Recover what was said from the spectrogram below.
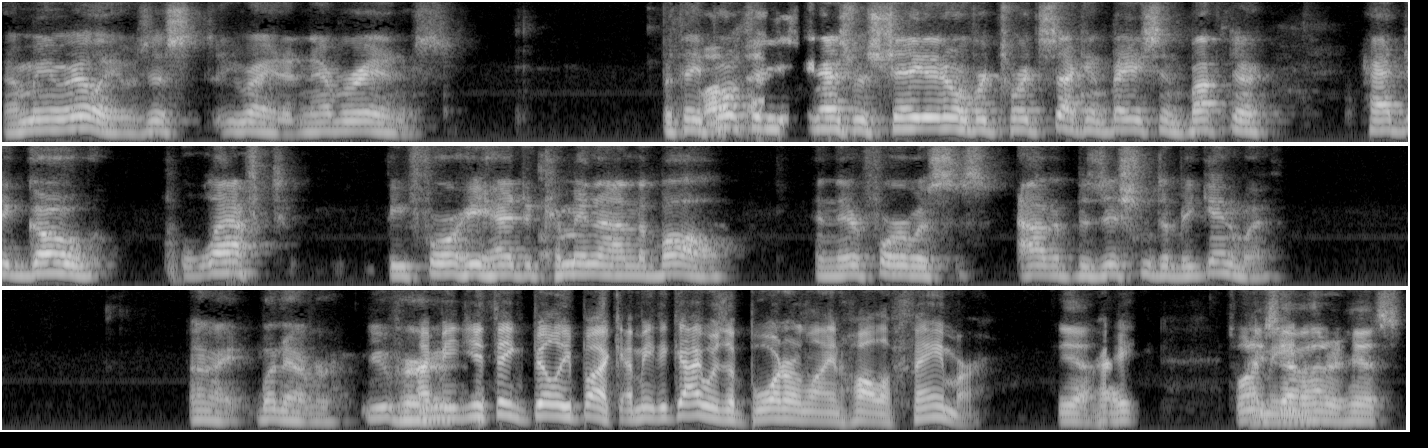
I mean, really, it was just you're right. It never ends. But they both of these guys were shaded over towards second base, and Buckner had to go left before he had to come in on the ball, and therefore was out of position to begin with. All right, whatever. You've heard. I mean, it. you think Billy Buck? I mean, the guy was a borderline Hall of Famer. Yeah. Right. Twenty seven hundred I mean, hits,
